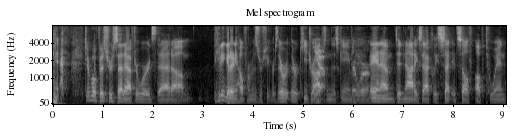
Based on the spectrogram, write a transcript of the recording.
yeah, Jimbo Fisher said afterwards that um, he didn't get any help from his receivers. There were there were key drops Yeah, in this game. there were. A&M did not exactly set itself up to win.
